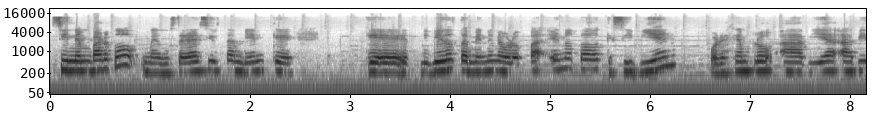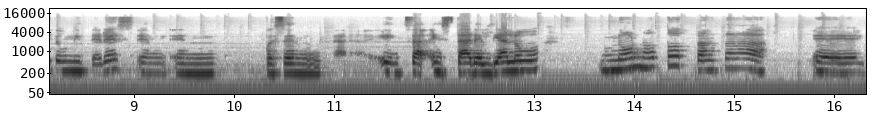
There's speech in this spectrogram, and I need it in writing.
Sin embargo, me gustaría decir también que, que viviendo también en Europa, he notado que si bien, por ejemplo, había ha habido un interés en, en pues en, estar el diálogo, no noto tanta eh,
